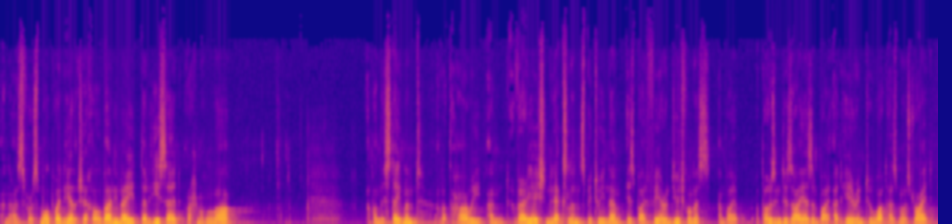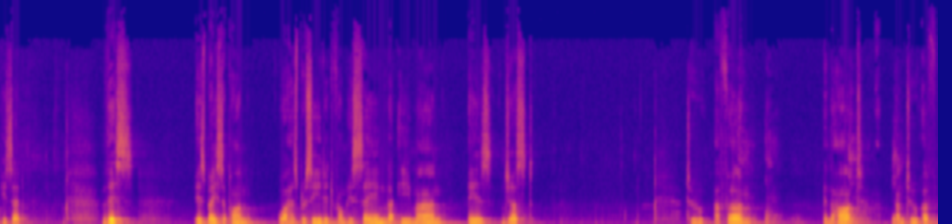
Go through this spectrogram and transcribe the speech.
And as for a small point here that Sheikh Albani made, then he said, Rahmahullah, upon this statement of At-Tahawi, and variation in excellence between them is by fear and dutifulness, and by opposing desires and by adhering to what has most right, he said. This is based upon what has proceeded from his saying that Iman is just to affirm in the heart and to af-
